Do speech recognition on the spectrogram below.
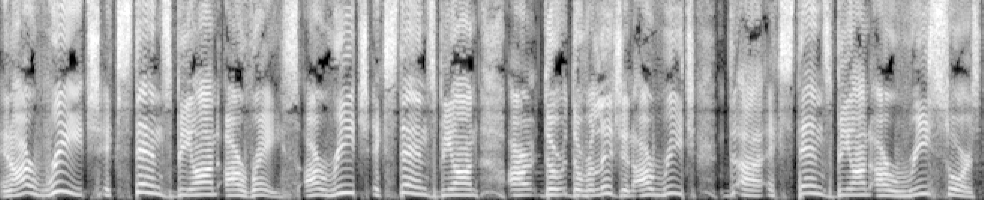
and our reach extends beyond our race. Our reach extends beyond our the, the religion. Our reach uh, extends beyond our resource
